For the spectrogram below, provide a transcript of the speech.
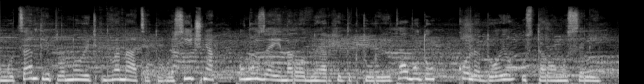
обласному центрі планують 12 січня у музеї народної архітектури і побуту колядою у старому селі.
